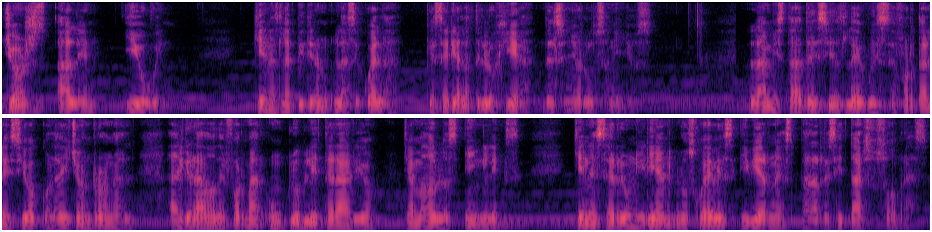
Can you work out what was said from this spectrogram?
George Allen y Ewing, quienes le pidieron la secuela, que sería la trilogía del Señor de los Anillos. La amistad de C.S. Lewis se fortaleció con la de John Ronald al grado de formar un club literario llamados los Inglings, quienes se reunirían los jueves y viernes para recitar sus obras.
